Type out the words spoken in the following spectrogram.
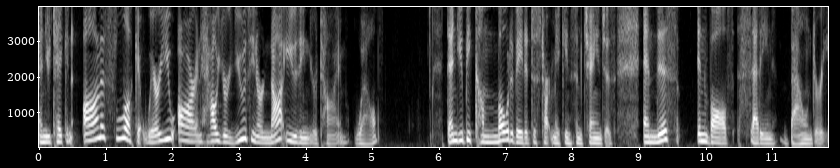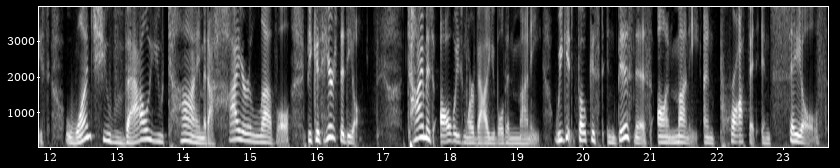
and you take an honest look at where you are and how you're using or not using your time well, then you become motivated to start making some changes. And this involves setting boundaries. Once you value time at a higher level, because here's the deal. Time is always more valuable than money. We get focused in business on money and profit and sales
